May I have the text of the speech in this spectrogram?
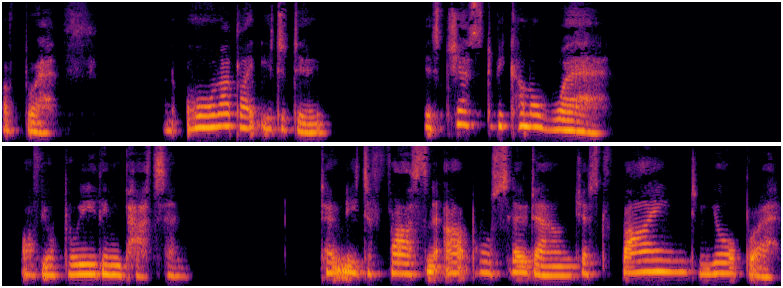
of breath. And all I'd like you to do is just to become aware of your breathing pattern. Don't need to fasten it up or slow down. Just find your breath.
